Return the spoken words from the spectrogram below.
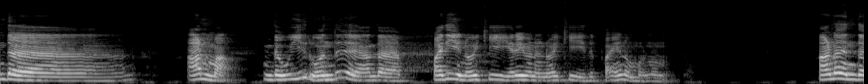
இந்த ஆன்மா இந்த உயிர் வந்து அந்த பதியை நோக்கி இறைவனை நோக்கி இது பயணம் பண்ணணும். ஆனால் இந்த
